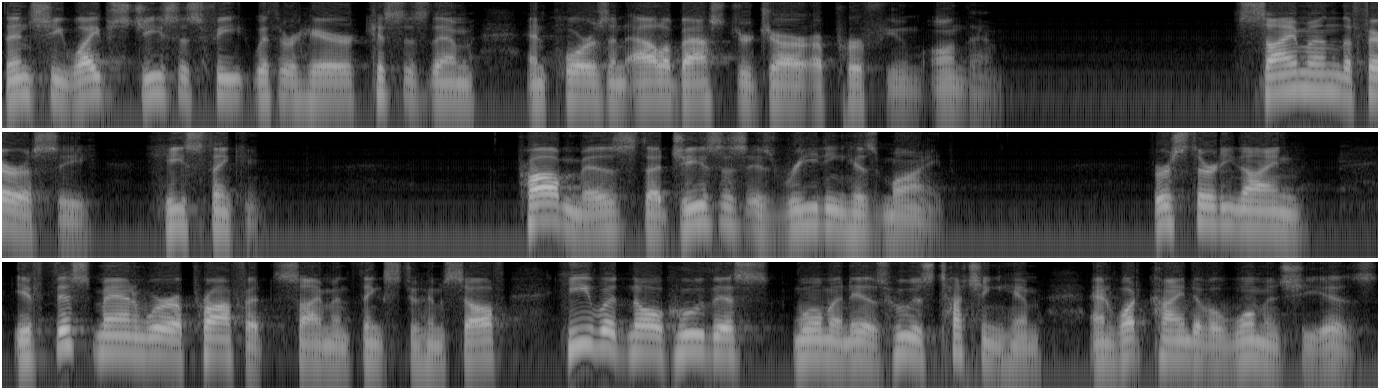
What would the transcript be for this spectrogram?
Then she wipes Jesus' feet with her hair, kisses them, and pours an alabaster jar of perfume on them. Simon the Pharisee, he's thinking. Problem is that Jesus is reading his mind. Verse 39, if this man were a prophet, Simon thinks to himself, he would know who this woman is, who is touching him, and what kind of a woman she is,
